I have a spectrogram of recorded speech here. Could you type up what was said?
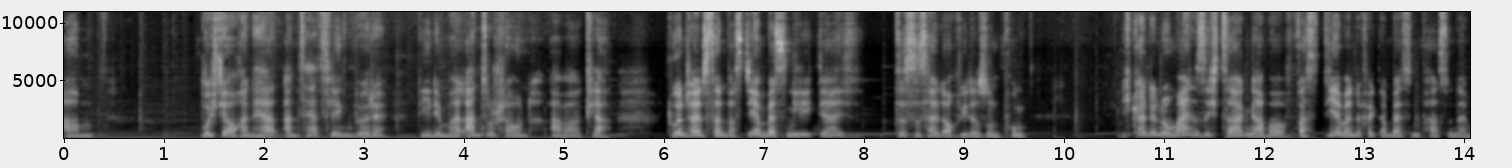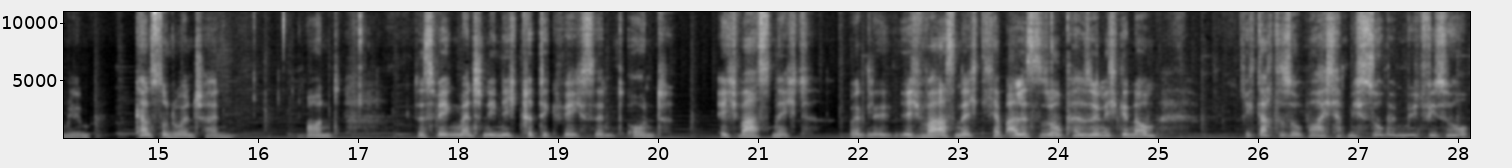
Ähm, wo ich dir auch an Her ans Herz legen würde, die dir mal anzuschauen. Aber klar, du entscheidest dann, was dir am besten liegt, ja. Ich, das ist halt auch wieder so ein Punkt. Ich kann dir nur meine Sicht sagen, aber was dir im Endeffekt am besten passt in deinem Leben, kannst nur du entscheiden. Und deswegen Menschen, die nicht kritikfähig sind und ich war es nicht. Wirklich, ich war es nicht. Ich habe alles so persönlich genommen. Ich dachte so, boah, ich habe mich so bemüht, wieso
